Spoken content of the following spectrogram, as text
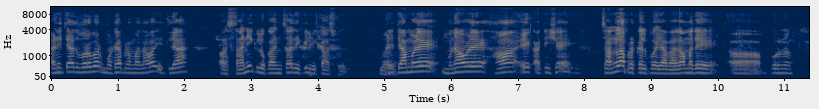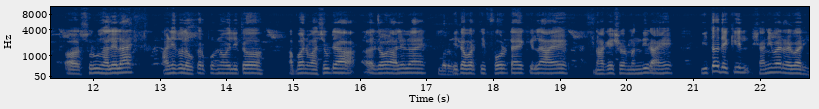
आणि त्याचबरोबर मोठ्या प्रमाणावर इथल्या स्थानिक लोकांचा देखील विकास होईल. आणि त्यामुळे मुनावळे हा एक अतिशय चांगला प्रकल्प या भागामध्ये पूर्ण सुरू झालेला आहे. आणि तो लवकर पूर्ण होईल. इथं आपण वाशिवट्या जवळ आलेलो आहे. इथं वरती फोर्ट आहे किल्ला आहे नागेश्वर मंदिर आहे. इथं देखील शनिवार रविवारी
